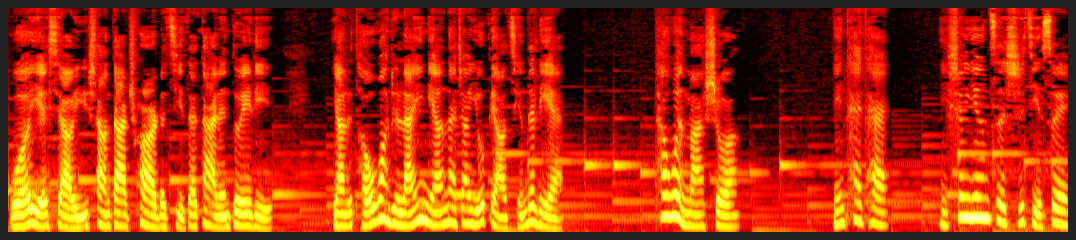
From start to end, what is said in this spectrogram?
我也小鱼上大串的挤在大人堆里，仰着头望着蓝姨娘那张有表情的脸。她问妈说：“林太太。”你生英子十几岁？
